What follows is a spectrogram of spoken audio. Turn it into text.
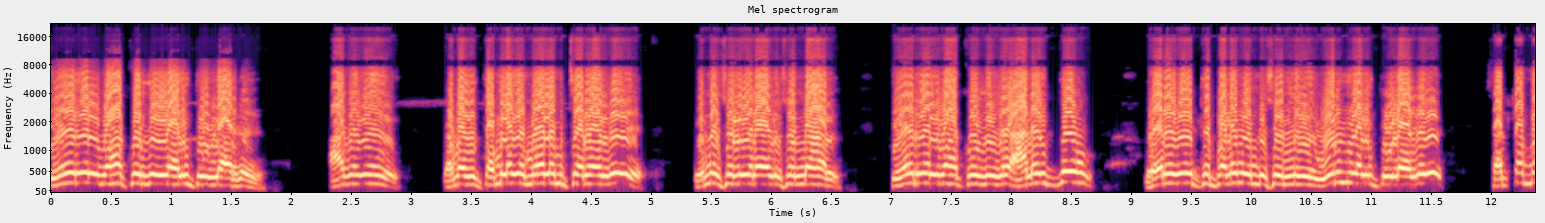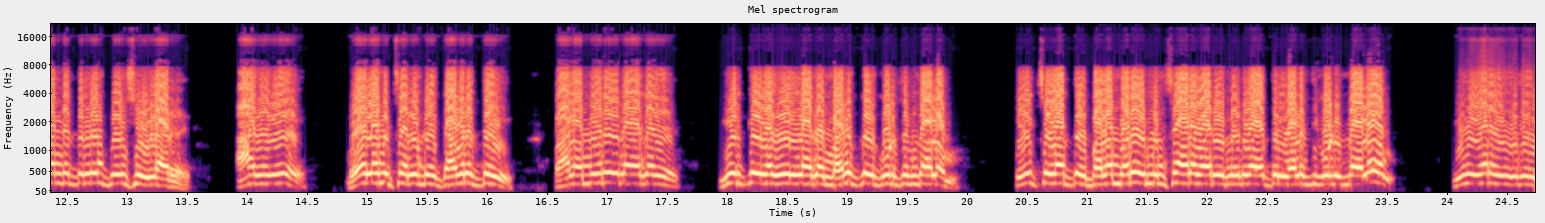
தேர்தல் வாக்குறுதியை அளித்துள்ளார்கள். ஆகவே நமது தமிழக முதலமைச்சர் அவர்கள் என்ன சொல்கிறார்கள் சொன்னால் தேர்தல் வாக்குறுதிகள் அனைத்தும் நிறைவேற்றப்படும் என்று சொல்லி உறுதி அளித்துள்ளார்கள். சட்டமன்றத்திலும் பேசியுள்ளார்கள். ஆகவே முதலமைச்சருடைய கவனத்தை பல முறை நாங்கள் இயற்கை வகையில் நாங்கள் மனுக்கள் கொடுத்திருந்தாலும் பேச்சுவார்த்தை பலமுறை மின்சார வாரிய நிர்வாகத்தில் நடத்தி கொண்டிருந்தாலும் இதுவரை இதை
